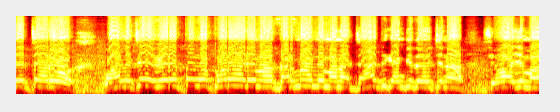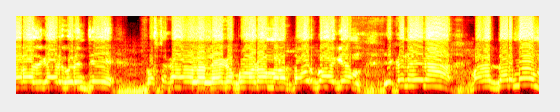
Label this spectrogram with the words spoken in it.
చేర్చారు వాళ్ళచే వీరత్వంగా పోరాడి మన ధర్మాన్ని మన జాతికి అంకితం ఇచ్చిన శివాజీ మహారాజు గారి గురించి పుస్తకాలలో లేకపోవడం మన దౌర్భాగ్యం. ఇకనైనా మన ధర్మం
